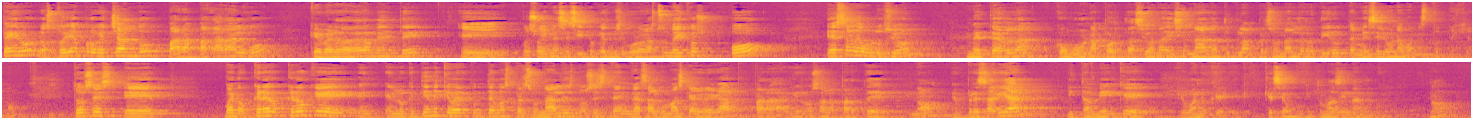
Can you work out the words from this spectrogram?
pero lo estoy aprovechando para pagar algo que verdaderamente eh, pues hoy necesito, que es mi seguro de gastos médicos, o esa devolución meterla como una aportación adicional a tu plan personal de retiro también sería una buena estrategia, ¿no? Entonces, eh, bueno, creo, creo que en, lo que tiene que ver con temas personales, no sé si tengas algo más que agregar para irnos a la parte no. empresarial y también que, que bueno, que, que, sea un poquito más dinámico, ¿no?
